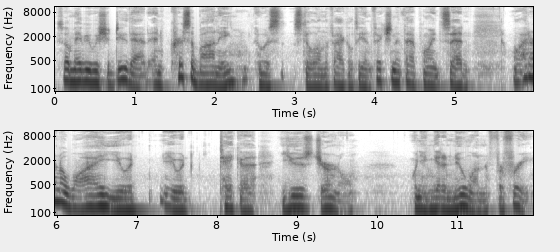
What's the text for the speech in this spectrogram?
So maybe we should do that. And Chris Abani, who was still on the faculty in fiction at that point, said, "Well, I don't know why you would you would take a used journal when you can get a new one for free."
